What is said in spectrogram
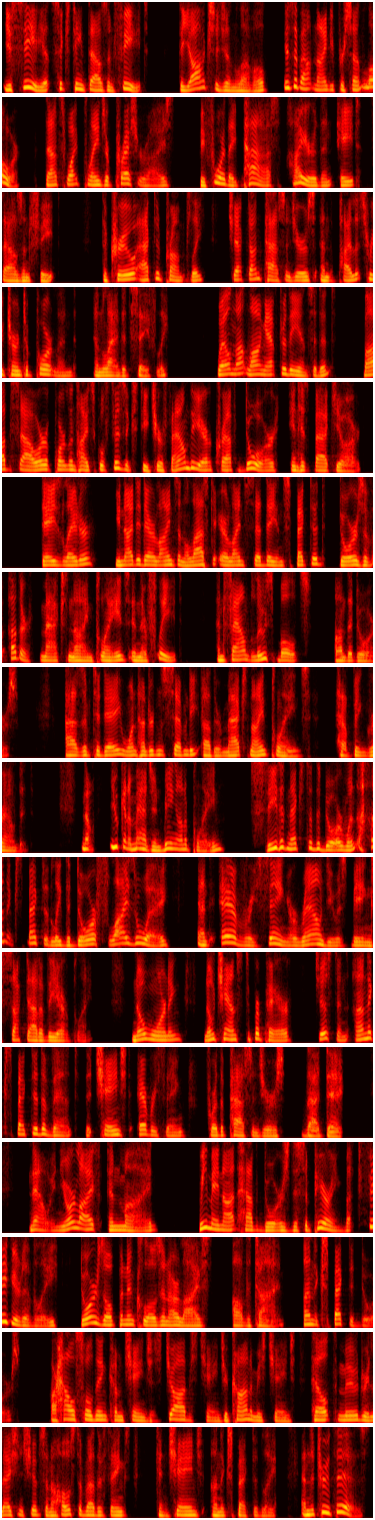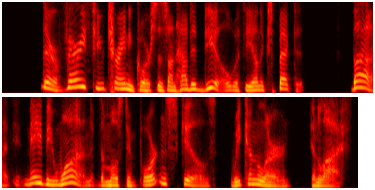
You see, at 16,000 feet, the oxygen level is about 90% lower. That's why planes are pressurized before they pass higher than 8,000 feet. The crew acted promptly, checked on passengers, and the pilots returned to Portland and landed safely. Well, not long after the incident, Bob Sauer, a Portland High School physics teacher, found the aircraft door in his backyard. Days later, United Airlines and Alaska Airlines said they inspected doors of other MAX 9 planes in their fleet and found loose bolts on the doors. As of today, 170 other MAX 9 planes have been grounded. Now, you can imagine being on a plane, seated next to the door, when unexpectedly the door flies away and everything around you is being sucked out of the airplane. No warning, no chance to prepare, just an unexpected event that changed everything for the passengers that day. Now, in your life and mine, we may not have doors disappearing, but figuratively, doors open and close in our lives all the time, unexpected doors. Our household income changes, jobs change, economies change, health, mood, relationships, and a host of other things can change unexpectedly. And the truth is, there are very few training courses on how to deal with the unexpected, but it may be one of the most important skills we can learn in life.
